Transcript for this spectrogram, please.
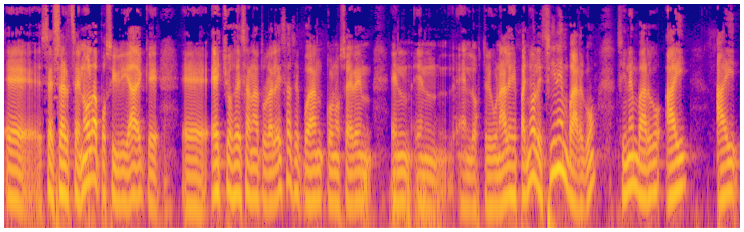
eh, se cercenó la posibilidad de que eh, hechos de esa naturaleza se puedan conocer en, en, en- en los tribunales españoles. Sin embargo, sin embargo, hay, hay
